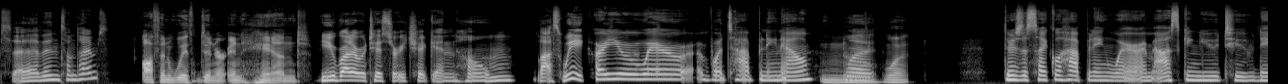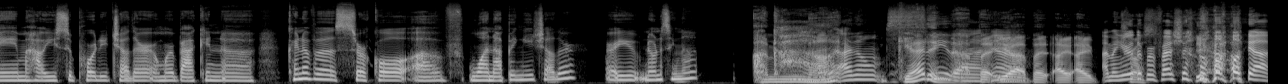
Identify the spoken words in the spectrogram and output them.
seven sometimes. Often with dinner in hand. You brought a rotisserie chicken home last week. Are you aware of what's happening now? No, What? What? There's a cycle happening where I'm asking you to name how you support each other, and we're back in a kind of a circle of one upping each other. Are you noticing that? I'm God, not I don't getting see that, but yeah. but I. I, I mean, you're the professional. Yeah, Yeah,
